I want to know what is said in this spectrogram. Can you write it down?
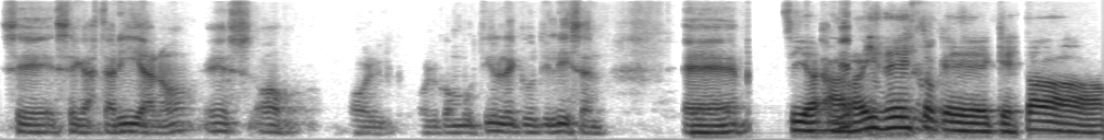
se, gastaría, ¿no? Es, o, el, combustible que utilicen. Eh, sí, a, raíz de esto que, está,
